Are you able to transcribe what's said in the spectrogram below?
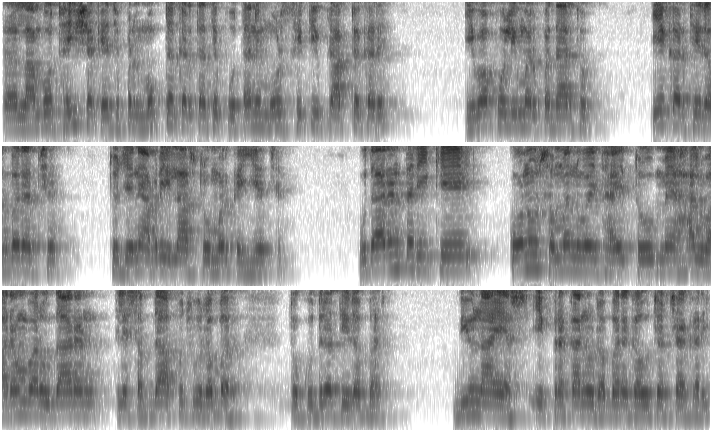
લાંબો થઈ શકે છે, પણ મુક્ત કરતા તે પોતાની મૂળ સ્થિતિ પ્રાપ્ત કરે. એવા પોલિમર પદાર્થો, એક અર્થે રબર જ છે, તો જેને આપણે ઇલાસ્ટોમર કહીએ છીએ. ઉદાહરણ તરીકે, કોનો સમન્વય થાય તો મેં હાલ વારંવાર ઉદાહરણ એટલે શબ્દ આપું છું રબર, તો કુદરતી રબર. બ્યુનાયસ એક પ્રકારનું રબર અગાઉ ચર્ચા કરી.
